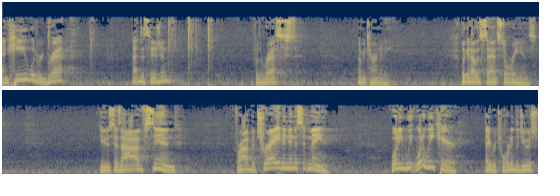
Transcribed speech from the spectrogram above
And he would regret that decision for the rest of eternity. Look at how this sad story ends. Judas says, I've sinned, for I've betrayed an innocent man. What do we, what do we care? They retorted, the Jewish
